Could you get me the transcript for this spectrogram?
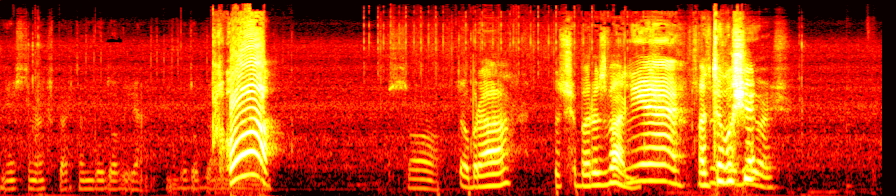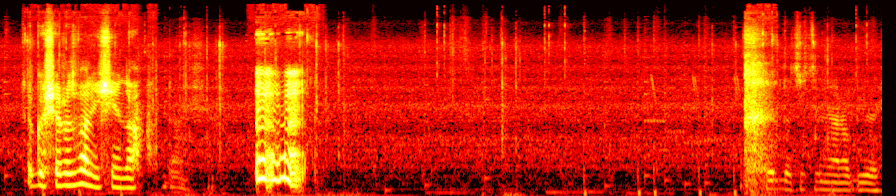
Nie jestem ekspertem budowli. budowlanym. O! Co? Dobra, to trzeba rozwalić. Nie! co Ale ty tego się- zrobiłeś? Tego się rozwalić nie da. Da się. Kurde, co ty narobiłeś?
